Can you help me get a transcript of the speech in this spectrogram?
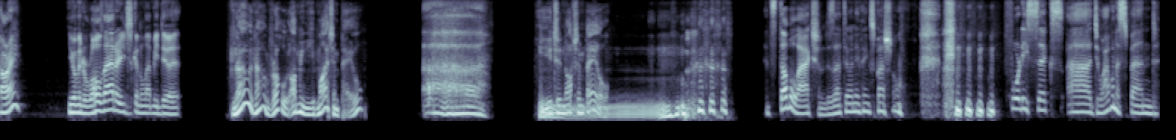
All right. You want me to roll that or are you just going to let me do it? No, no, roll. I mean, you might impale. Uh, You do not impale. it's double action. Does that do anything special? 46. Uh, do I want to spend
